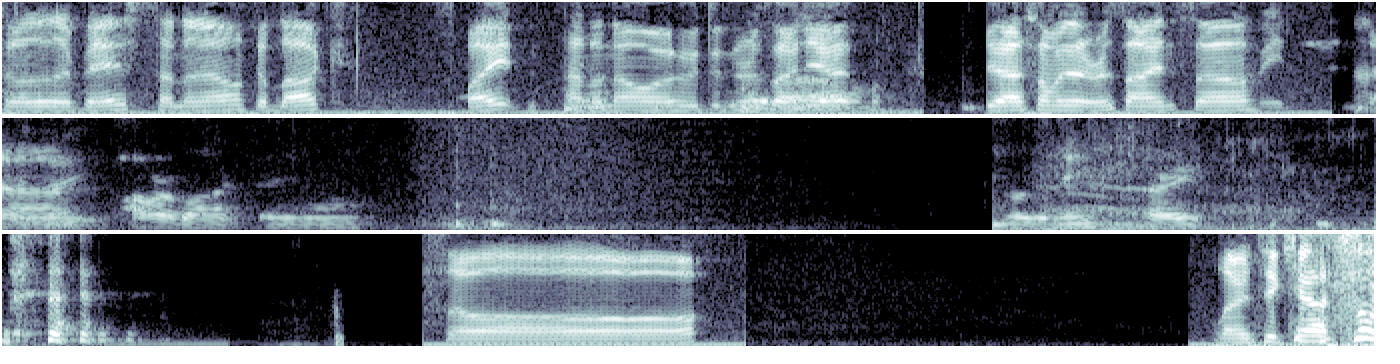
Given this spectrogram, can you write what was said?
Guess I'll go to their base. I don't know. Good luck. Spite. I don't know who didn't resign yet. Yeah, someone didn't resign, so. Wait, not Um, power block, you know. Was it me? Sorry. So. Learn to cancel.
